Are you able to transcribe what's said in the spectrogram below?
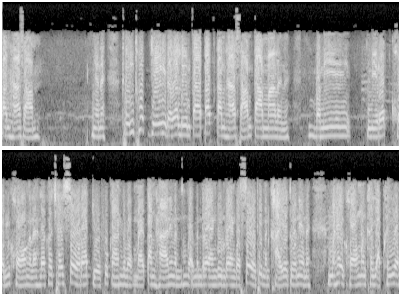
ตันหาสาม เนี่ยนะถึงทุกจริงแต่ว่าลืมตาปั๊บตันหาสามตามมาเลยนะวันนี้มีรถขนของอะไรแล้วก็ใช้โซ่รัดอยู่ผู้การก็บอกหมายตันหานี่มันทั้งหมดมันแรงรุนแรงกว่าโซ่ที่มันไขตัวเนี่ยนะมาให้ของมันขยับขยื่น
